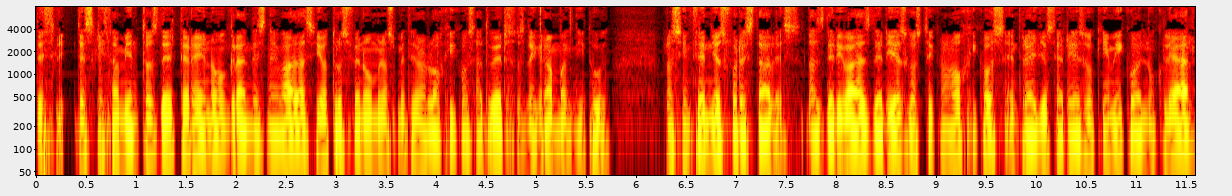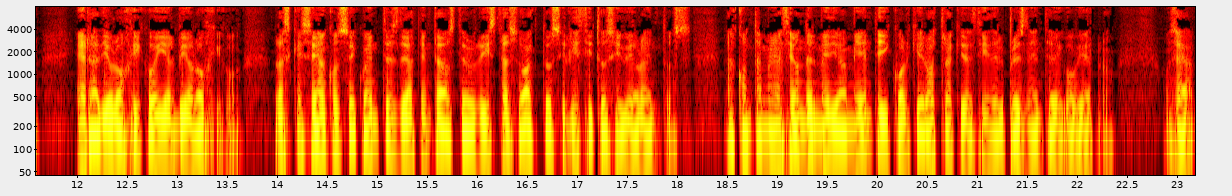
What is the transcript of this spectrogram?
desli- deslizamientos de terreno, grandes nevadas y otros fenómenos meteorológicos adversos de gran magnitud. Los incendios forestales, las derivadas de riesgos tecnológicos, entre ellos el riesgo químico, el nuclear, el radiológico y el biológico, las que sean consecuentes de atentados terroristas o actos ilícitos y violentos, la contaminación del medio ambiente y cualquier otra que decide el presidente del gobierno. O sea,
